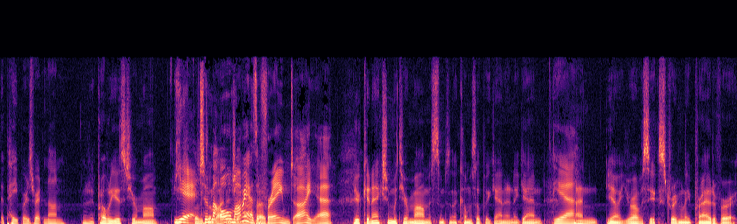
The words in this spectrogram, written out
the papers written on. But it probably is to your mom. Yeah, to ma- oh, mommy has it framed. Ah, yeah. Your connection with your mom is something that comes up again and again. Yeah. And, you know, you're obviously extremely proud of her.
